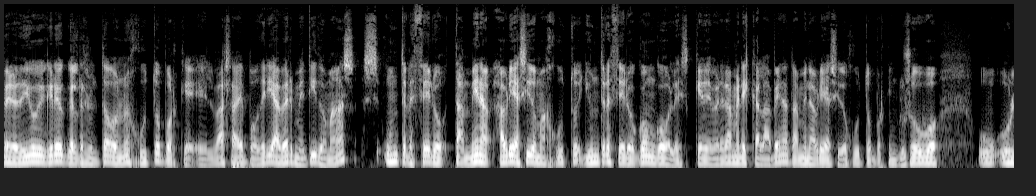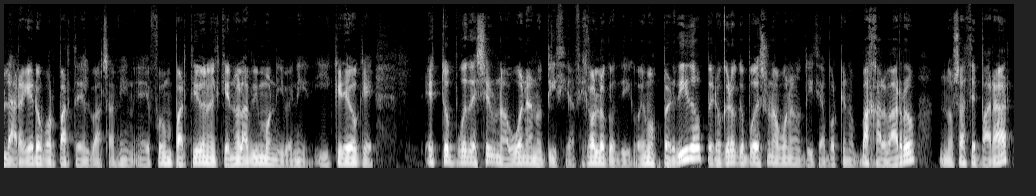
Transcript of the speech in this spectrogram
Pero digo que creo que el resultado no es justo porque el Barça B podría haber metido más. Un 3-0 también habría sido más justo y un 3-0 con goles que de verdad merezca la pena también habría sido justo porque incluso hubo un, larguero por parte del Barça. En fin, eh, fue un partido en el que no la vimos ni venir y creo que esto puede ser una buena noticia. Fijaos lo que os digo. Hemos perdido, pero creo que puede ser una buena noticia porque nos baja el barro, nos hace parar,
